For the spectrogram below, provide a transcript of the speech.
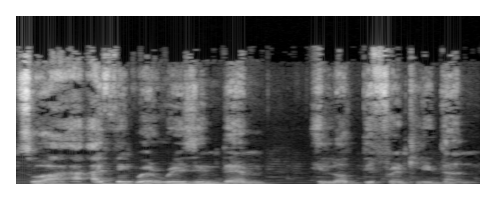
So I, I think we're raising them a lot differently than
